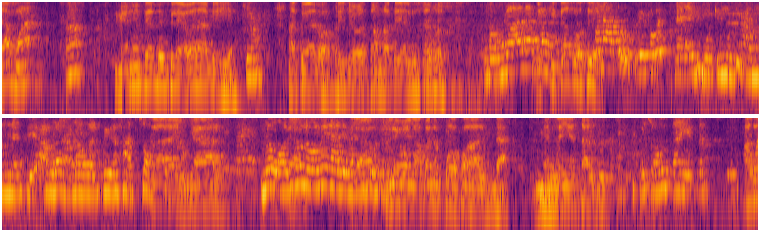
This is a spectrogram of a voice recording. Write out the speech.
આ ભણા. હા. મહેમાન ત્યારે બહુ પેલા એવા લાગે યાર. છે આ તો યાર વાપરી જવો તો હમણાં તો યાર લૂંટા થોત મંગાલા તો હશે. પણ આ તો ડાયરેક્ટ મોટી મોટી કંપની છે આપણા યાર નો વલ્પુ નોમે ના લેવાનું ફુલેવા લાબાનો પોફો હાલ દા મેં લઈ યાર સારું કહું તા એટલે. આ તો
